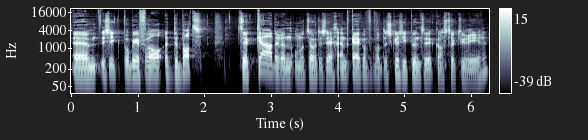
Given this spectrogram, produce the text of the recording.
Um, dus ik probeer vooral het debat te kaderen, om het zo te zeggen, en te kijken of ik wat discussiepunten kan structureren.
